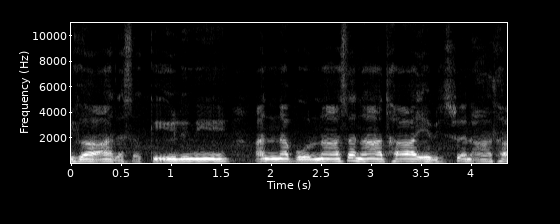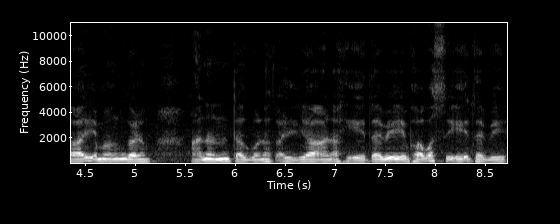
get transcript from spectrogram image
విహారసకీళిని అన్నపూర్ణాసనాథాయ విశ్వనాథాయ మంగళం. అనంతగుణకళ్యాణహేతవే భవసేతవే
